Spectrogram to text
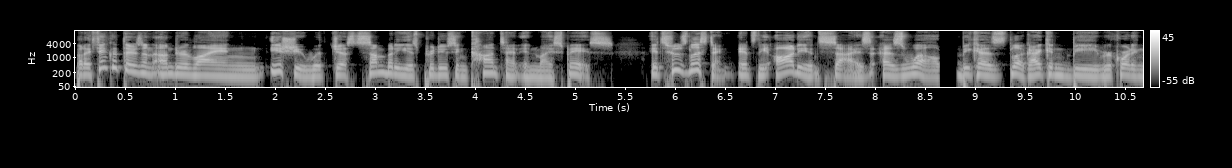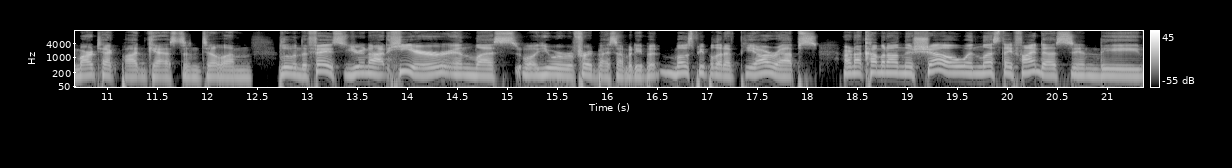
but I think that there's an underlying issue with just somebody is producing content in my space. It's who's listening. It's the audience size as well. Because look, I can be recording Martech podcasts until I'm blue in the face. You're not here unless, well, you were referred by somebody, but most people that have PR reps are not coming on this show unless they find us in the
